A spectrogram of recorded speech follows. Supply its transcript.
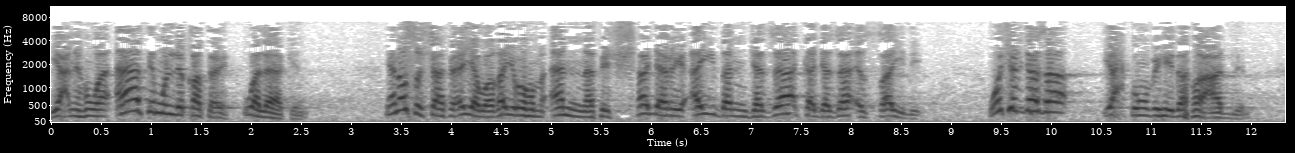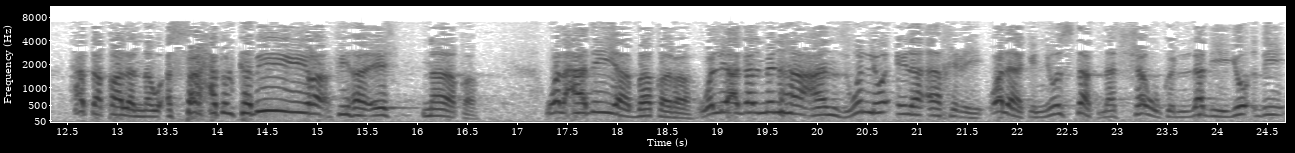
يعني هو آثم لقطعه ولكن ينص الشافعية وغيرهم أن في الشجر أيضا جزاء كجزاء الصيد. وش الجزاء؟ يحكم به ذو عدل. حتى قال أنه السرحة الكبيرة فيها إيش؟ ناقة. والعادية بقرة واللي أقل منها عنز واللي إلى آخره. ولكن يستثنى الشوك الذي يؤذي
